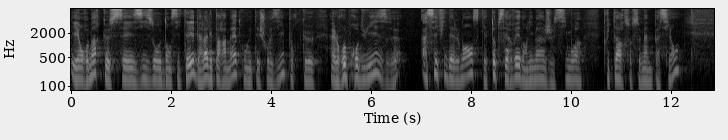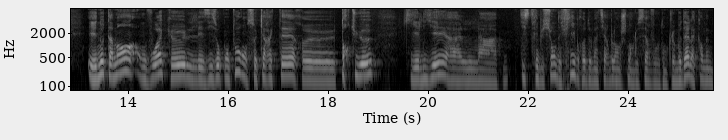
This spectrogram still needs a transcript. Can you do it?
Et on remarque que ces isodensités, bien là les paramètres ont été choisis pour qu'elles reproduisent assez fidèlement ce qui est observé dans l'image six mois plus tard sur ce même patient. Et notamment, on voit que les isocontours ont ce caractère euh, tortueux qui est lié à la distribution des fibres de matière blanche dans le cerveau. Donc le modèle a quand même,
